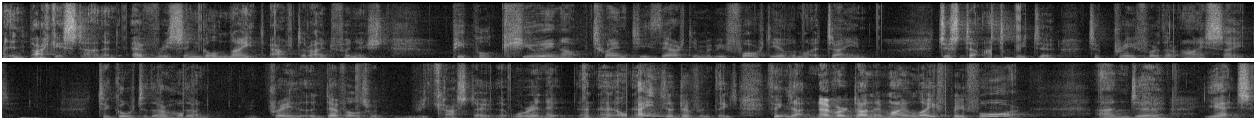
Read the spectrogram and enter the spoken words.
in Pakistan, and every single night after I'd finished, people queuing up 20, 30, maybe 40 of them at a time, just to ask me to, to pray for their eyesight, to go to their home and pray that the devils would be cast out that were in it, and, and all kinds of different things, things I'd never done in my life before. And uh, yet,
